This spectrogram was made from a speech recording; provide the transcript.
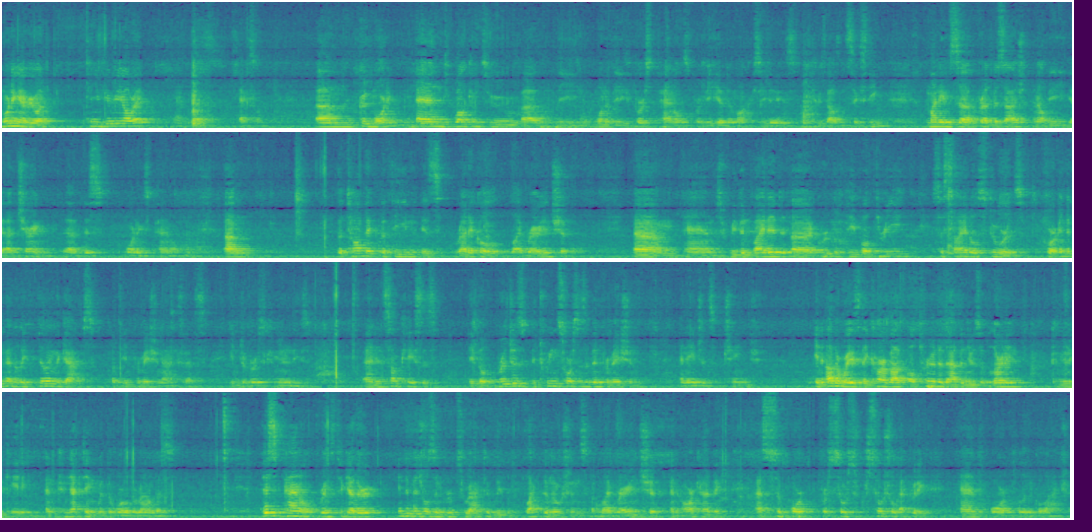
Morning, everyone. Can you hear me all right? Yes. Excellent. Um, good morning, and welcome to uh, the one of the first panels for Media Democracy Days 2016. My name is uh, Fred Visage, and I'll be uh, chairing uh, this morning's panel. Um, the topic, the theme is radical librarianship. Um, and we've invited a group of people, three societal stewards, who are independently filling the gaps of information access in diverse communities. And in some cases, they build bridges between sources of information and agents of change. In other ways, they carve out alternative avenues of learning, communicating, and connecting with the world around us. This panel brings together individuals and groups who actively reflect the notions of librarianship and archiving as support for social equity and or political action.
